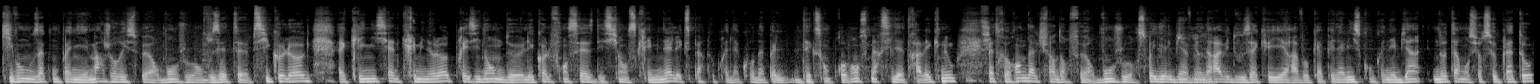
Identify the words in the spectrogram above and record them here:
qui vont nous accompagner. Marjorie Speur, bonjour. Vous êtes euh, psychologue, euh, clinicienne, criminologue, présidente de l'École française des sciences criminelles, experte auprès de la Cour d'appel d'Aix-en-Provence. Merci d'être avec nous. Maître Randall Scherdorfer, bonjour. Soyez le bienvenu. On est ravi de vous accueillir, avocat pénaliste qu'on connaît bien, notamment sur ce plateau.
